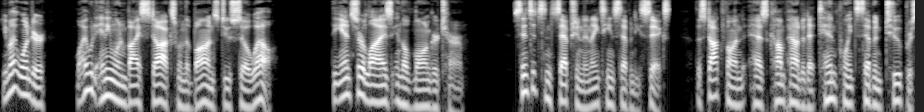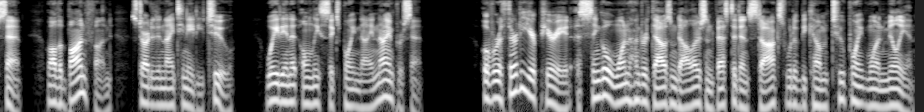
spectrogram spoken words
you might wonder why would anyone buy stocks when the bonds do so well? The answer lies in the longer term. Since its inception in 1976, the stock fund has compounded at 10.72%, while the bond fund, started in 1982, weighed in at only 6.99%. Over a 30 year period, a single $100,000 invested in stocks would have become 2.1 million.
